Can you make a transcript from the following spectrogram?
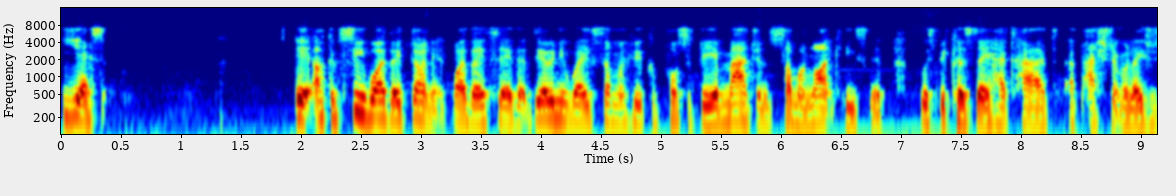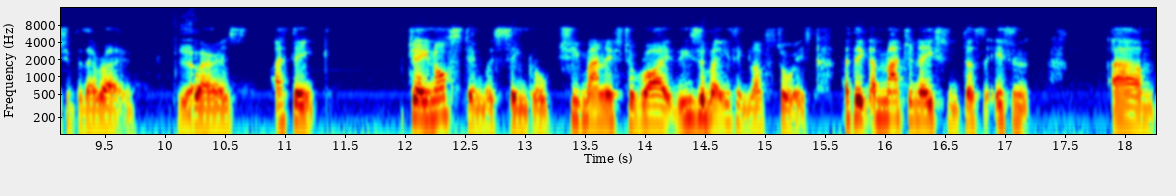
yes, it, I could see why they've done it. Why they say that the only way someone who could possibly imagine someone like Heathcliff was because they had had a passionate relationship of their own. Yeah. Whereas I think Jane Austen was single. She managed to write these amazing love stories. I think imagination doesn't isn't um,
